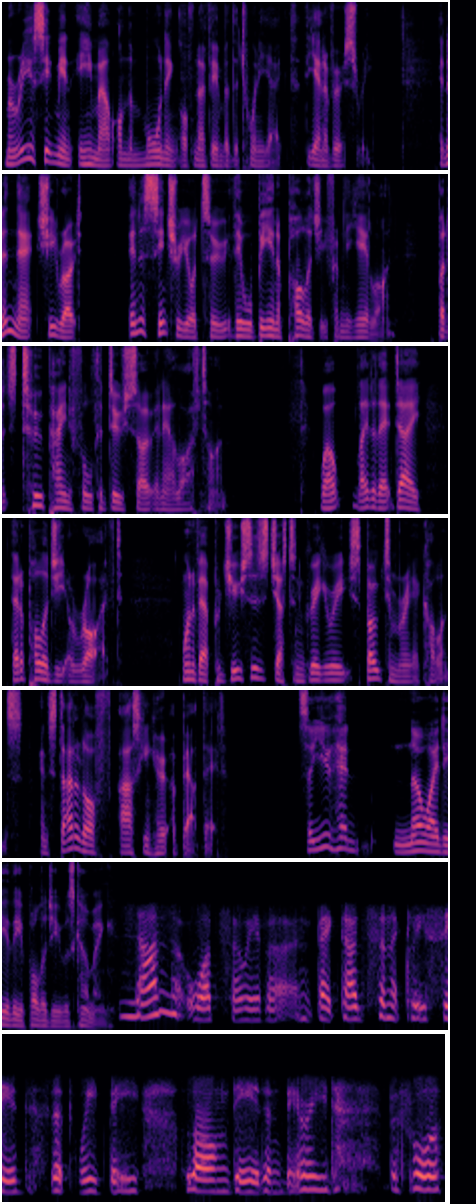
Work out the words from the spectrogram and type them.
Maria sent me an email on the morning of November the 28th, the anniversary. And in that, she wrote, In a century or two, there will be an apology from the airline, but it's too painful to do so in our lifetime. Well, later that day, that apology arrived. One of our producers, Justin Gregory, spoke to Maria Collins and started off asking her about that. So you had no idea the apology was coming? None whatsoever. In fact, I'd cynically said that we'd be long dead and buried before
